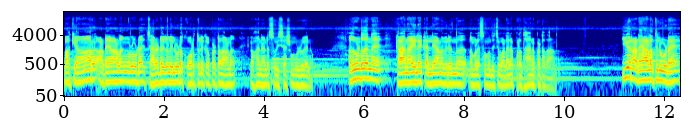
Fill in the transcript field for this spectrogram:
ബാക്കി ആറ് അടയാളങ്ങളുടെ ചരടുകളിലൂടെ കോർത്തെടുക്കപ്പെട്ടതാണ് യോഹനാന്റെ സുവിശേഷം മുഴുവനും. അതുകൊണ്ട് തന്നെ കാനായിലെ കല്യാണ വിരുന്ന് നമ്മളെ സംബന്ധിച്ച് വളരെ പ്രധാനപ്പെട്ടതാണ്. ഈ ഒരു അടയാളത്തിലൂടെ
